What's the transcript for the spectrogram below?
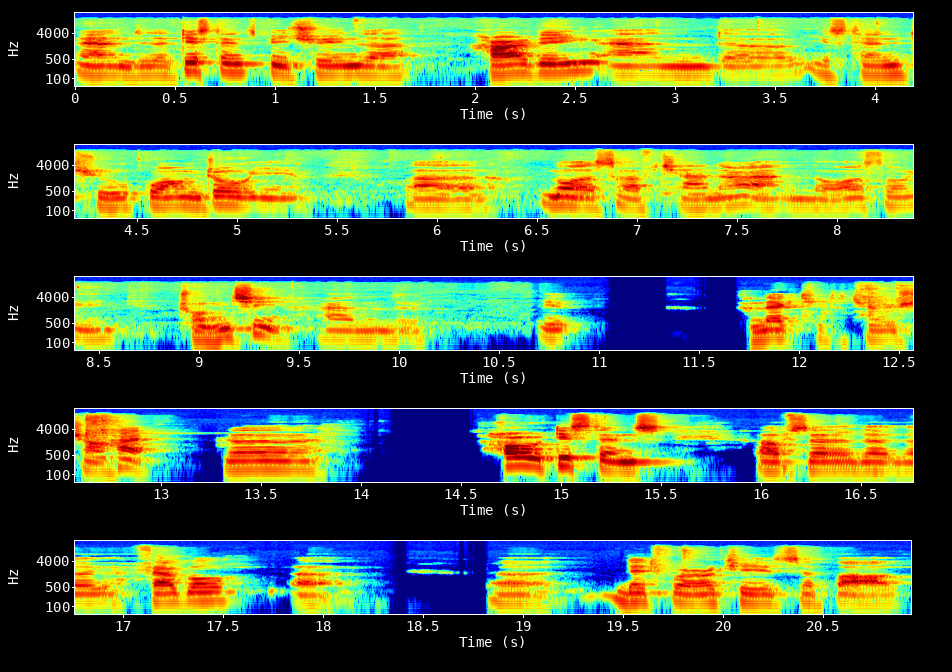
And the distance between the Harbin and uh, extend to Guangzhou in uh, north of China and also in Chongqing, and it connected to Shanghai. The whole distance of the, the, the uh, uh, network is about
